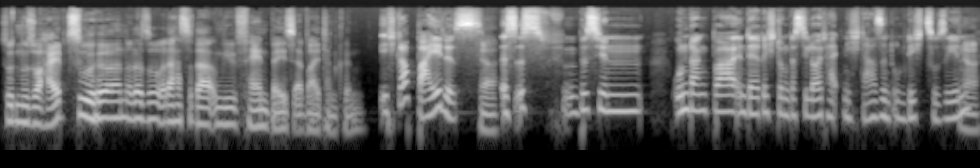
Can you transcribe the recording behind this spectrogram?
so nur so halb zuhören oder so? Oder hast du da irgendwie Fanbase erweitern können? Ich glaube beides. Ja. Es ist ein bisschen undankbar in der Richtung, dass die Leute halt nicht da sind, um dich zu sehen. Ja.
